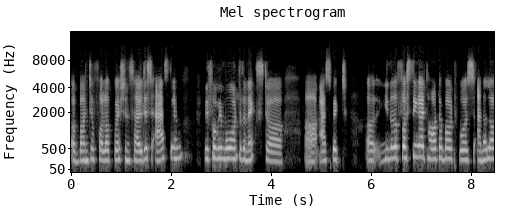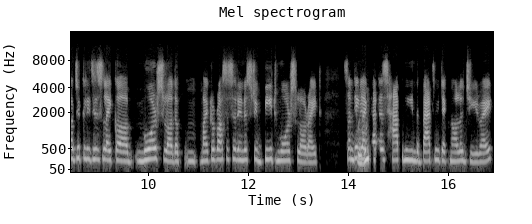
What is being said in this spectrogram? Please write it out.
a bunch of follow-up questions. I'll just ask them before we move on to the next uh, uh, aspect. Uh, you know, the first thing I thought about was analogically, this is like Moore's law. The microprocessor industry beat Moore's law, right? Something like that is happening in the battery technology, right?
